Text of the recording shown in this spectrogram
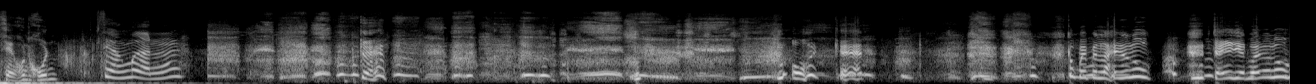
เสียงคุ้นเสียงเหมือนๆเกดโอ้ยเกดต้องไม่เป็นไรนะลูก ใจเย็นไว้นะลูก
